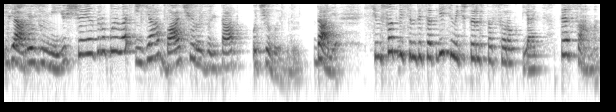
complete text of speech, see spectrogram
я розумію, що я зробила, і я бачу результат очевидним. Далі. 788 і 445. Те саме.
